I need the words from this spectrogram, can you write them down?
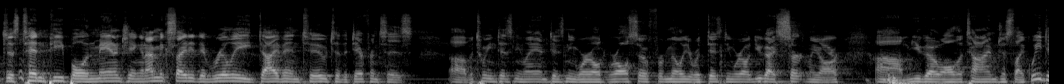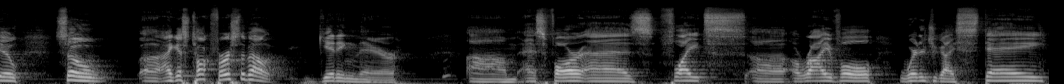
just 10 people and managing, and I'm excited to really dive into to the differences uh, between Disneyland, Disney World. We're also familiar with Disney World. You guys certainly are. Um, you go all the time, just like we do. So uh, I guess talk first about getting there. Um, as far as flights, uh, arrival, where did you guys stay?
